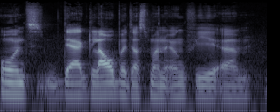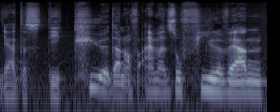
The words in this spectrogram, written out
und der Glaube, dass man irgendwie, ähm, ja, dass die Kühe dann auf einmal so viele werden,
